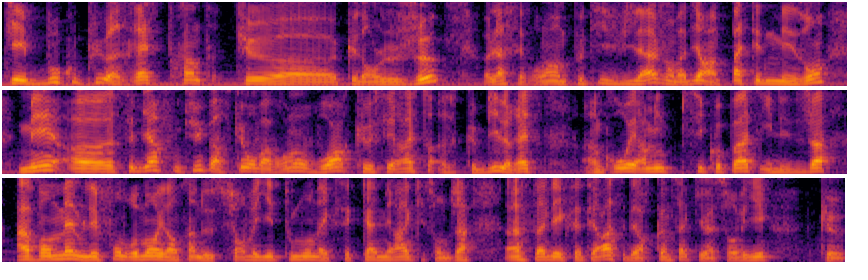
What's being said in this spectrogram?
qui est beaucoup plus restreinte que, euh, dans le jeu. là, c'est vraiment un petit village, on va dire un pâté de maison, mais c'est bien foutu parce qu'on va vraiment voir que Bill reste un gros ermite psychopathe, il est déjà, avant même l'effondrement, il est en train de surveiller tout le monde avec ses caméras qui sont déjà installées, etc. C'est d'ailleurs comme ça qu'il va surveiller que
